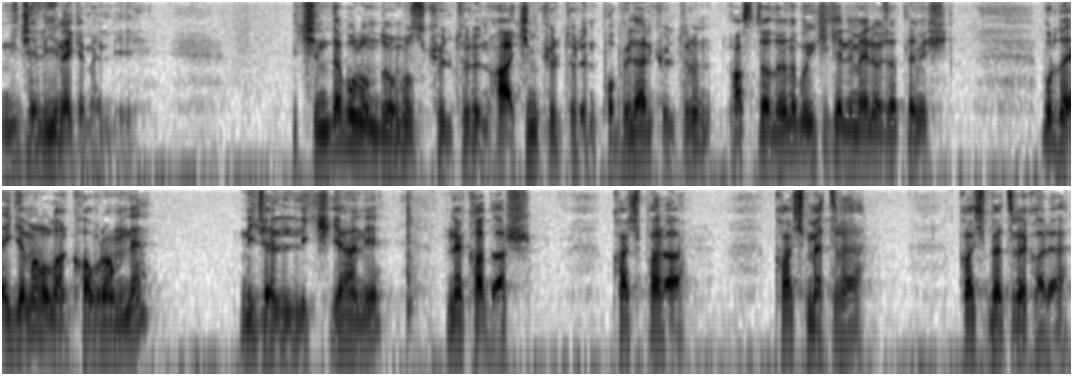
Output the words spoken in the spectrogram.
Niceliğin egemenliği. İçinde bulunduğumuz kültürün, hakim kültürün, popüler kültürün hastalığını bu iki kelimeyle özetlemiş. Burada egemen olan kavram ne? Nicellik. Yani ne kadar, kaç para, kaç metre, kaç metrekare.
